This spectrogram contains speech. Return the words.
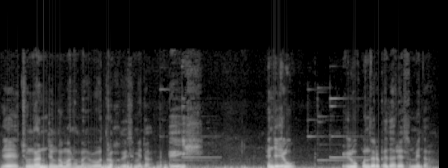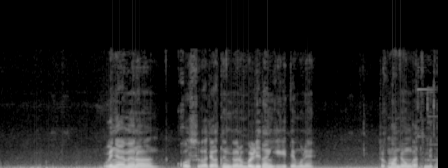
네 중간 점검을 한번 해보도록 하겠습니다. 에이씨. 현재 일곱 군데를 배달했습니다. 왜냐하면은 코스가 제 같은 경우는 멀리 다니기 때문에 조금 안 좋은 것 같습니다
